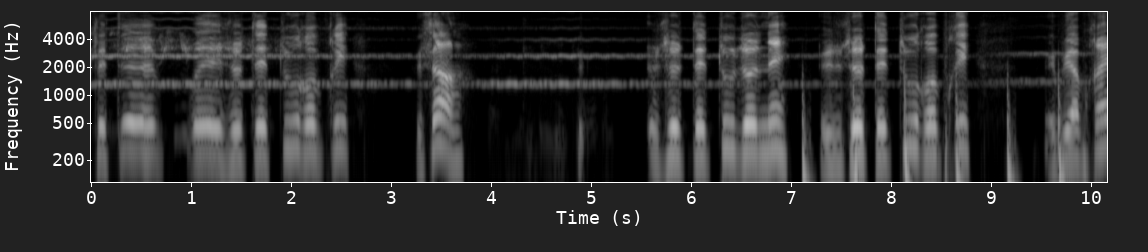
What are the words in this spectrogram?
J'étais. Oui, je t'ai tout repris. C'est ça, hein? Je t'ai tout donné. Je t'ai tout repris. Et puis après?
